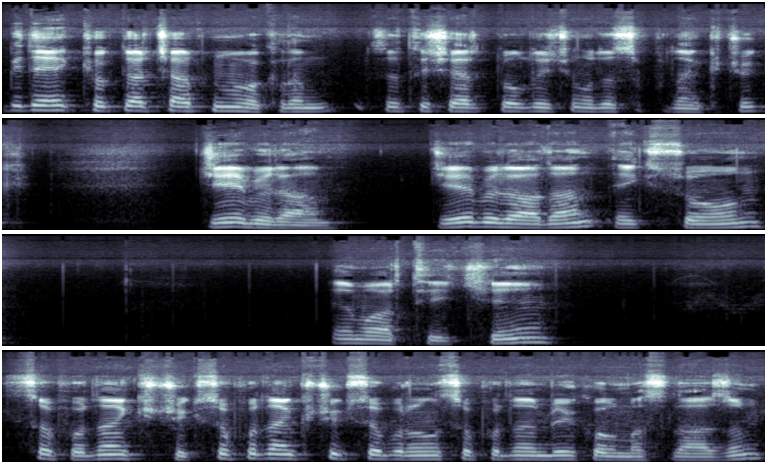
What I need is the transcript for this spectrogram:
Bir de kökler çarpımına bakalım. Zıt işaretli olduğu için o da sıfırdan küçük. c bölü a. c bölü a'dan eksi 10 m artı 2 sıfırdan küçük. Sıfırdan küçükse buranın sıfırdan büyük olması lazım.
